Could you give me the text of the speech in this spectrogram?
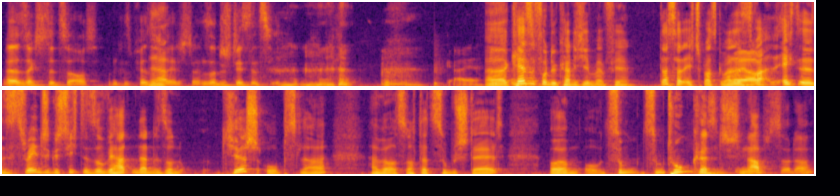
Äh, sechs Sitze aus. Dann kannst Peter Ja. sich da hinstellen. So, du stehst jetzt hier. Geil. Äh, Käsefondue kann ich jedem empfehlen. Das hat echt Spaß gemacht. Oh Das ja. war echt eine strange Geschichte. So, wir hatten dann so einen Kirschobstler, haben wir uns noch dazu bestellt. Ähm, zum, zum Tunken. Schnaps, oder?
